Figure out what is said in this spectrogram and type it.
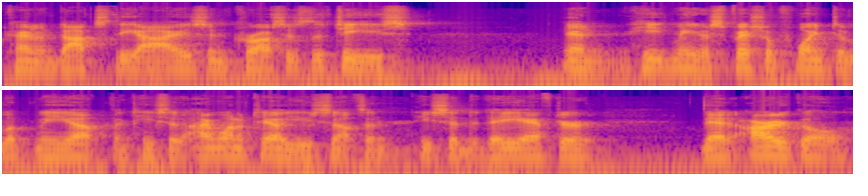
kind of dots the I's and crosses the T's. And he made a special point to look me up, and he said, I want to tell you something. He said, the day after that article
